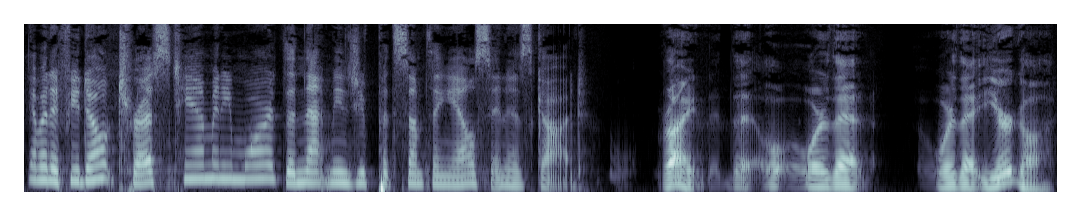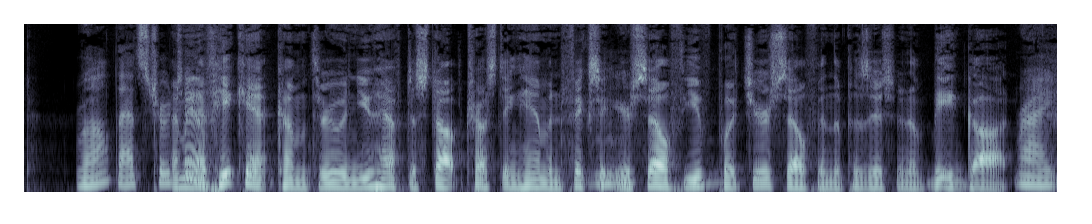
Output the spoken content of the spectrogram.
Yeah, but if you don't trust him anymore, then that means you've put something else in his God. Right. That or, or that or that you're God. Well, that's true I too. mean, if he can't come through and you have to stop trusting him and fix it Mm-hmm. yourself, you've put yourself in the position of being God. right.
